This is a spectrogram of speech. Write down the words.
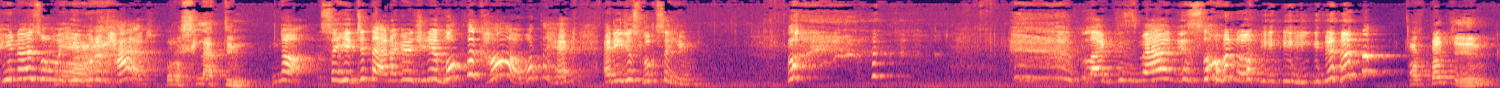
Who knows what he would have had? Would have slapped him. No. So he did that, and I go to Junior, lock the car. What the heck? And he just looks at him. Like this man is so annoying. I spoke to him.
